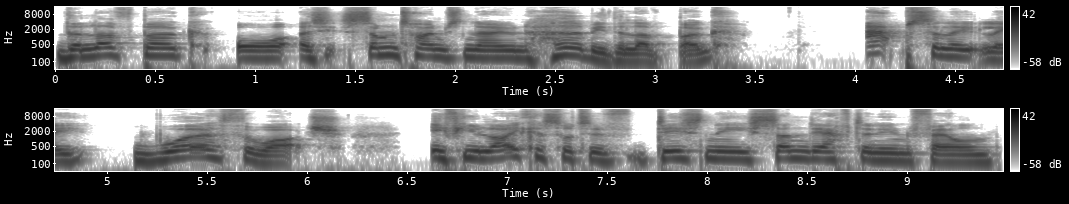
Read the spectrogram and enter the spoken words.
the love bug or as it's sometimes known herbie the love bug absolutely worth a watch. If you like a sort of Disney Sunday afternoon film,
